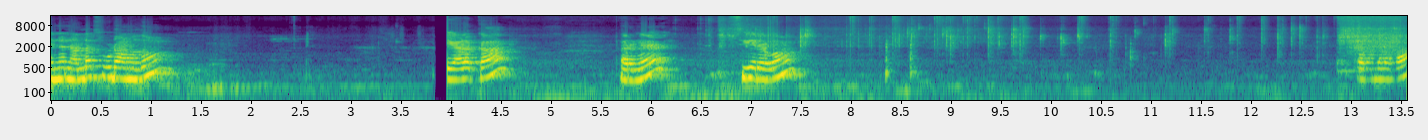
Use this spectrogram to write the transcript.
எண்ணெய் நல்லா சூடானதும் ஏலக்காய் பாருங்க சீரகம். மிளகா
